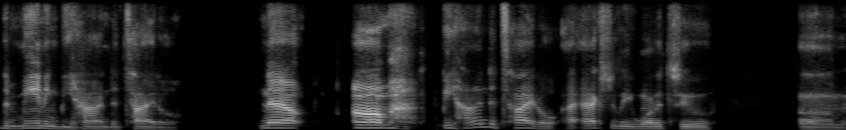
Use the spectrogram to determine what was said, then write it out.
the meaning behind the title. Now, um, behind the title, I actually wanted to um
